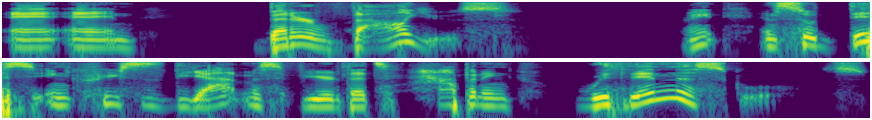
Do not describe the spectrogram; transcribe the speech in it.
And, and better values, right? And so this increases the atmosphere that's happening within the schools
